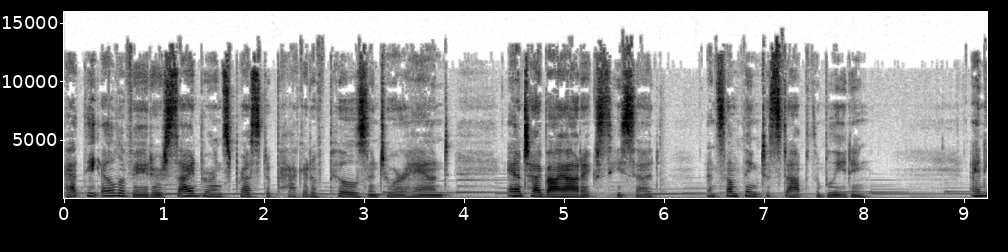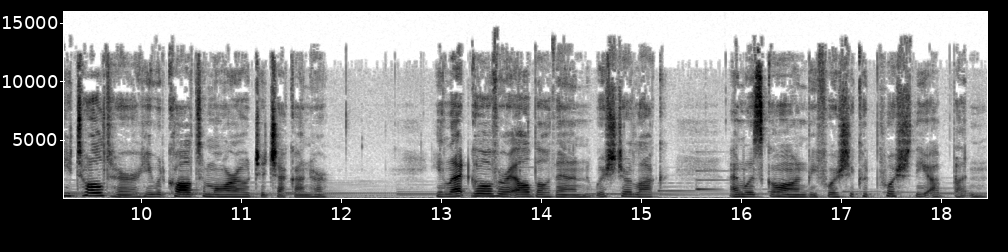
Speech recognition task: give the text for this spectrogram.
At the elevator, Sideburns pressed a packet of pills into her hand. Antibiotics, he said, and something to stop the bleeding and he told her he would call tomorrow to check on her. He let go of her elbow then, wished her luck, and was gone before she could push the up button.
